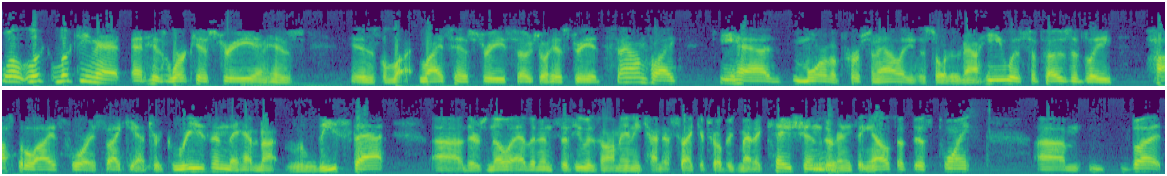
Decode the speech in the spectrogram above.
Well, look, looking at at his work history and his his li- life history, social history, it sounds like he had more of a personality disorder. Now, he was supposedly hospitalized for a psychiatric reason. They have not released that. Uh, there's no evidence that he was on any kind of psychotropic medications or anything else at this point. Um, but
